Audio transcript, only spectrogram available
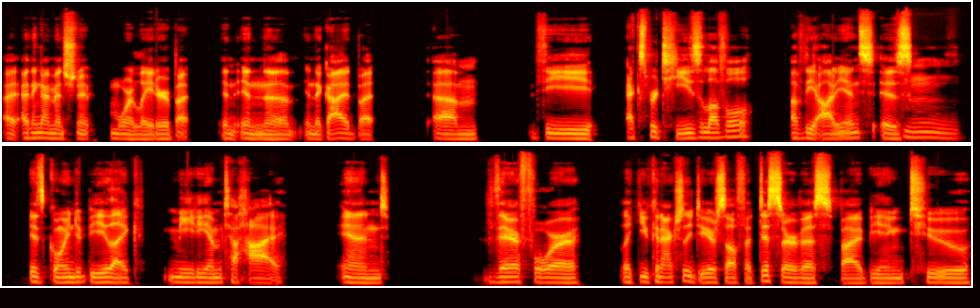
I, I think I mentioned it more later, but in, in the in the guide, but um, the expertise level of the audience is Mm, is going to be like medium to high. And therefore, like you can actually do yourself a disservice by being too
